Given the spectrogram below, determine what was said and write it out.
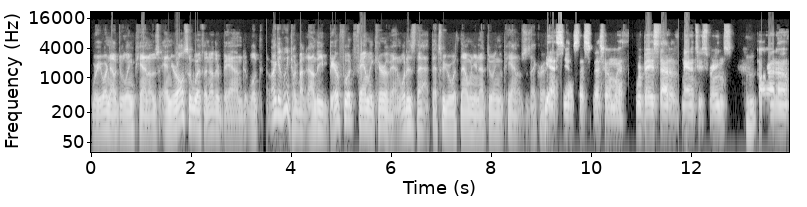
where you are now dueling pianos, and you're also with another band. Well, I guess we can talk about it now. The Barefoot Family Caravan. What is that? That's who you're with now when you're not doing the pianos. Is that correct? Yes, yes, that's that's who I'm with. We're based out of Manitou Springs, mm-hmm. Colorado.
